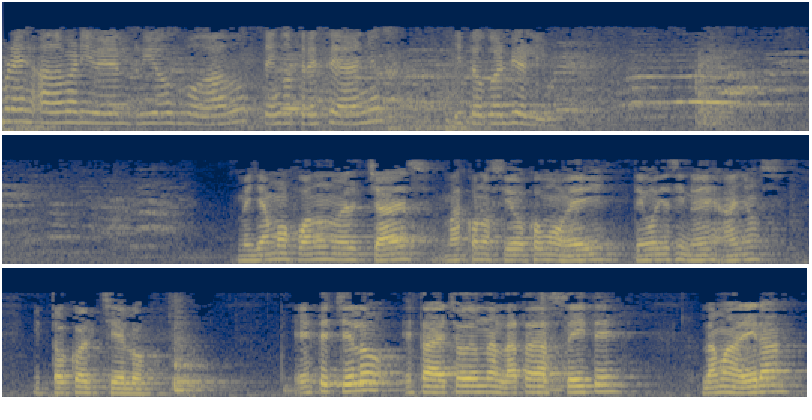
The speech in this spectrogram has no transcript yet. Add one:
Nombre es Ada Maribel Ríos Bogado, tengo 13 años y toco el violín. Me llamo Juan Manuel Chávez, más conocido como Baby, tengo 19 años y toco el cello. Este cello está hecho de una lata de aceite, la madera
